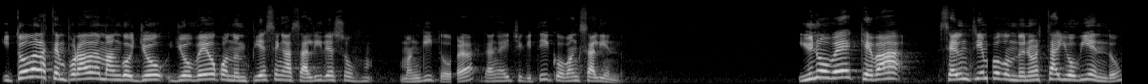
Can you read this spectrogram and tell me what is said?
Y todas las temporadas de mango yo, yo veo cuando empiecen a salir esos manguitos, ¿verdad? Están ahí chiquiticos, van saliendo. Y uno ve que va, si hay un tiempo donde no está lloviendo,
